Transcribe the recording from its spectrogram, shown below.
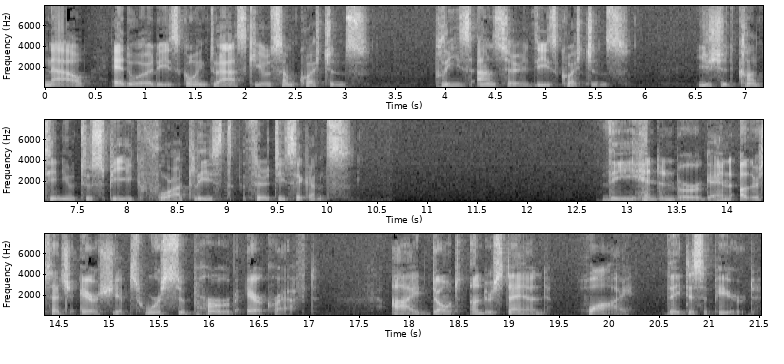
Now, Edward is going to ask you some questions. Please answer these questions. You should continue to speak for at least 30 seconds. The Hindenburg and other such airships were superb aircraft. I don't understand why they disappeared.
